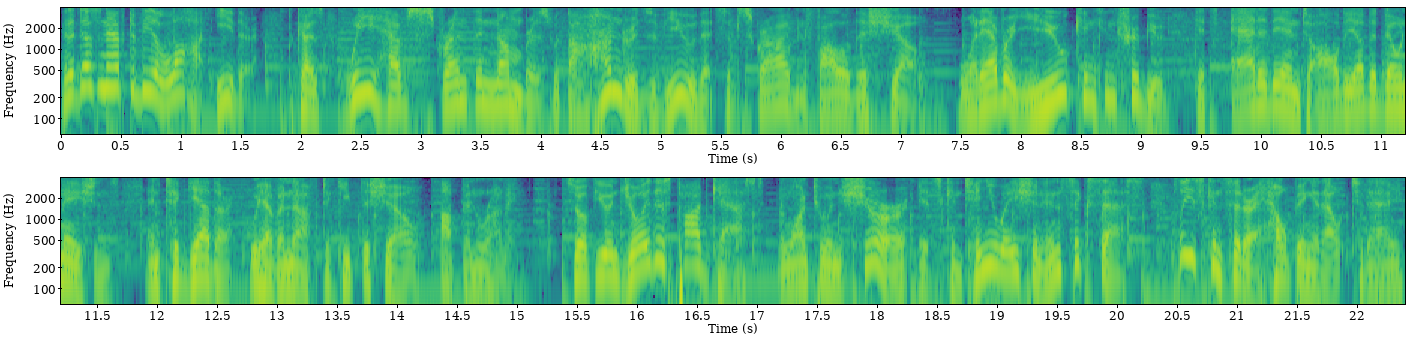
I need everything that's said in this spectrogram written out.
And it doesn't have to be a lot either, because we have strength in numbers with the hundreds of you that subscribe and follow this show. Whatever you can contribute gets added into all the other donations, and together we have enough to keep the show up and running. So if you enjoy this podcast and want to ensure its continuation and success, please consider helping it out today.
